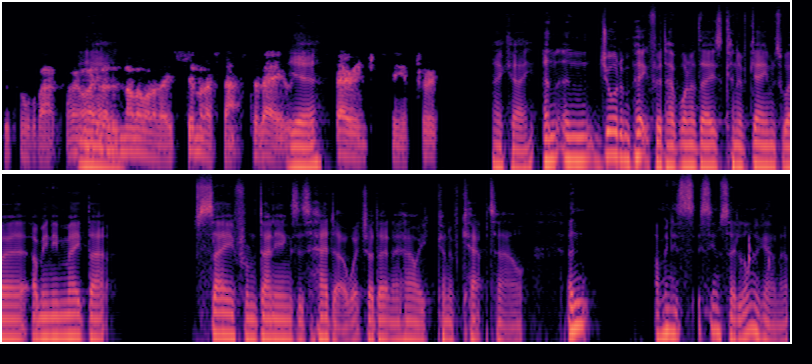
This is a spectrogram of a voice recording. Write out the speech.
to talk about. I, I heard another one of those similar stats today. Which Yeah. is very interesting if true. Okay, and and Jordan Pickford had one of those kind of games where I mean he made that save from Danny Ings's header, which I don't know how he kind of kept out. And I mean it's, it seems so long ago now.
